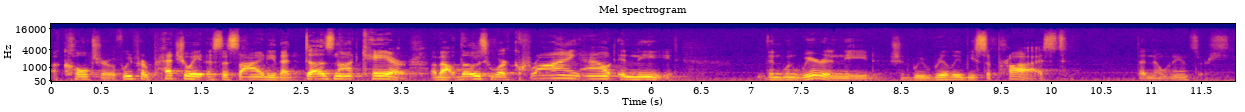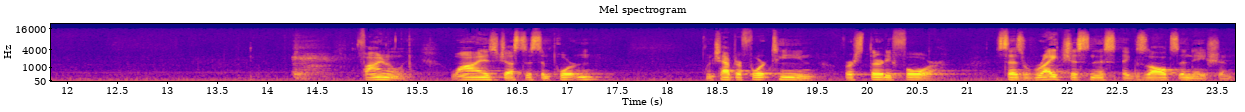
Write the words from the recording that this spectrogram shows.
a culture, if we perpetuate a society that does not care about those who are crying out in need, then when we're in need, should we really be surprised that no one answers? Finally, why is justice important? In chapter 14, verse 34, it says, Righteousness exalts a nation,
